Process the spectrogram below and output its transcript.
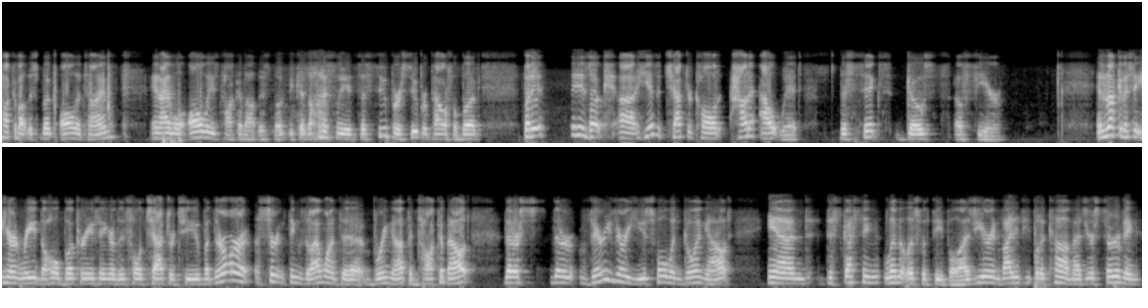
talk about this book all the time, and I will always talk about this book because honestly, it's a super super powerful book. But in his book, uh, he has a chapter called "How to Outwit the Six Ghosts of Fear." And I'm not going to sit here and read the whole book or anything or this whole chapter to you, but there are certain things that I wanted to bring up and talk about that are that are very very useful when going out and discussing limitless with people. As you're inviting people to come as you're serving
